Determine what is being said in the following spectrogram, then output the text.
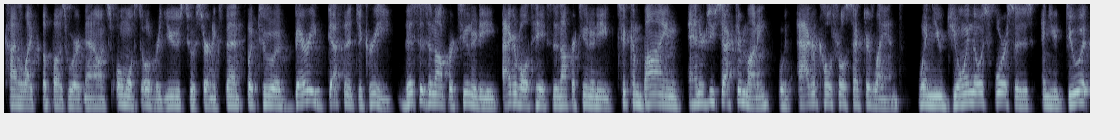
kind of like a buzzword now. It's almost overused to a certain extent, but to a very definite degree, this is an opportunity. Agrivoltaics is an opportunity to combine energy sector money with agricultural sector land when you join those forces and you do it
